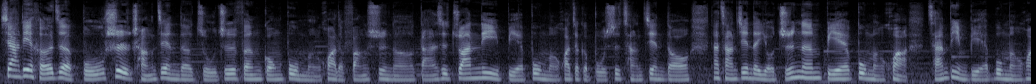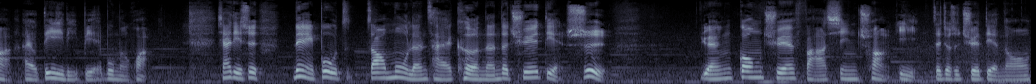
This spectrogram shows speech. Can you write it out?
下列何者不是常见的组织分工部门化的方式呢？答案是专利别部门化，这个不是常见的哦。那常见的有职能别部门化、产品别部门化，还有地理别部门化。下一题是：内部招募人才可能的缺点是员工缺乏新创意，这就是缺点哦。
